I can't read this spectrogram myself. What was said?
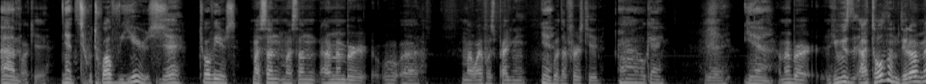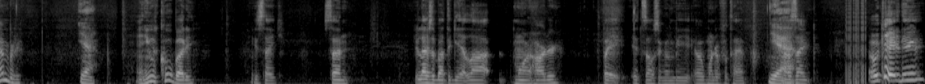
um, Fuck yeah. yeah, tw- twelve years. Yeah. twelve years. My son, my son. I remember, uh, my wife was pregnant Yeah. with our first kid. Oh, okay. Yeah. Yeah, I remember he was. I told him, dude. I remember, yeah, and he was cool, buddy. He's like, son, your life's about to get a lot more harder, but it's also gonna be a wonderful time. Yeah. I was like, okay, dude.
